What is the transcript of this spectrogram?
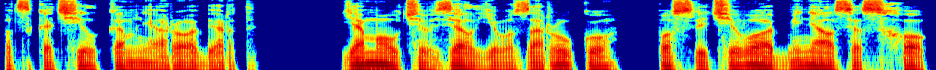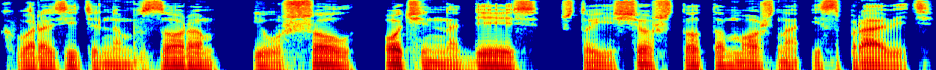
подскочил ко мне Роберт. Я молча взял его за руку, после чего обменялся с Хок выразительным взором и ушел, очень надеясь, что еще что-то можно исправить.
